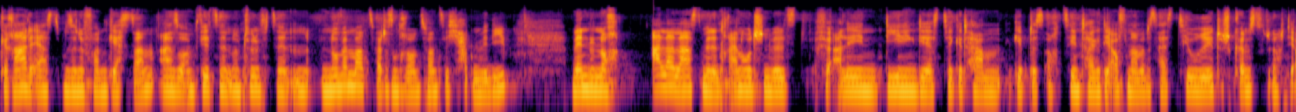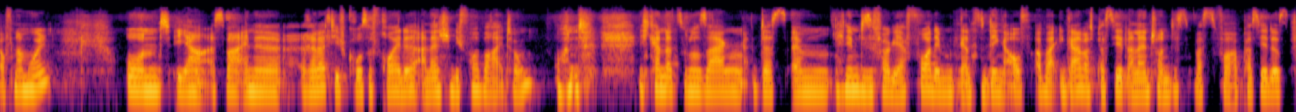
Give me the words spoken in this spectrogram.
gerade erst im Sinne von gestern, also am 14. und 15. November 2023 hatten wir die. Wenn du noch aller Last Minute reinrutschen willst, für alle diejenigen, die das Ticket haben, gibt es auch zehn Tage die Aufnahme. Das heißt, theoretisch könntest du noch die Aufnahmen holen. Und ja, es war eine relativ große Freude, allein schon die Vorbereitung. Und ich kann dazu nur sagen, dass ähm, ich nehme diese Folge ja vor dem ganzen Ding auf, aber egal was passiert, allein schon das, was vorab passiert ist,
